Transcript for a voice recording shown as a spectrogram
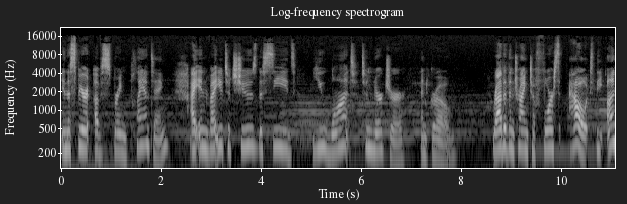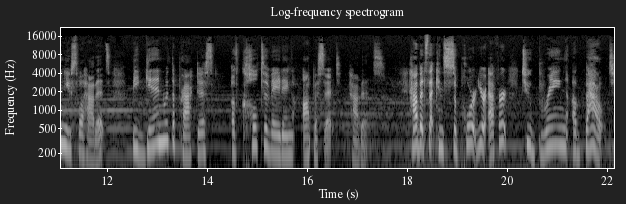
In the spirit of spring planting, I invite you to choose the seeds you want to nurture and grow. Rather than trying to force out the unuseful habits, begin with the practice of cultivating opposite habits. Habits that can support your effort to bring about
